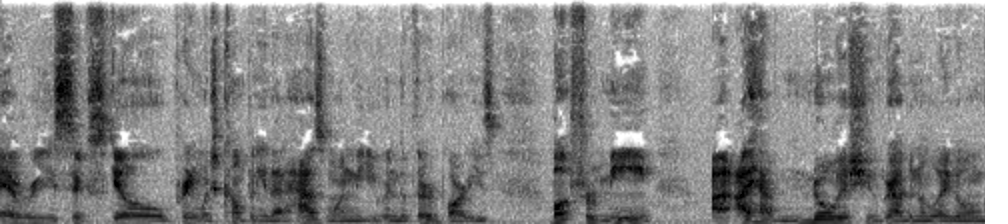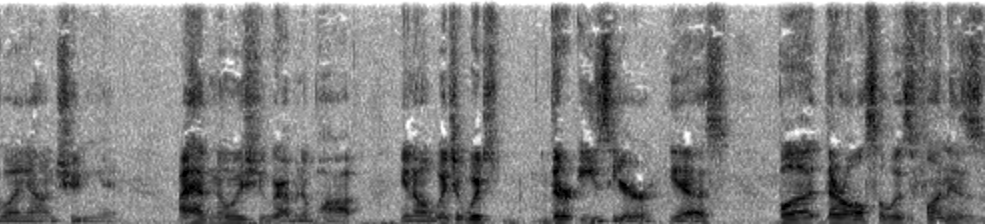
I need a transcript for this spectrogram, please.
every sixth scale, pretty much company that has one, even the third parties. But for me, I, I have no issue grabbing a Lego and going out and shooting it. I have no issue grabbing a pop. You know, which which they're easier, yes, but they're also as fun as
